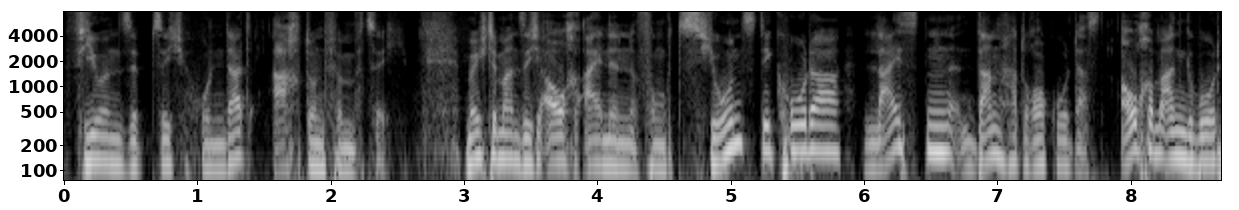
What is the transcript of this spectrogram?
74158. Möchte man sich auch einen Funktionsdecoder leisten, dann hat Rocco das auch im Angebot,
